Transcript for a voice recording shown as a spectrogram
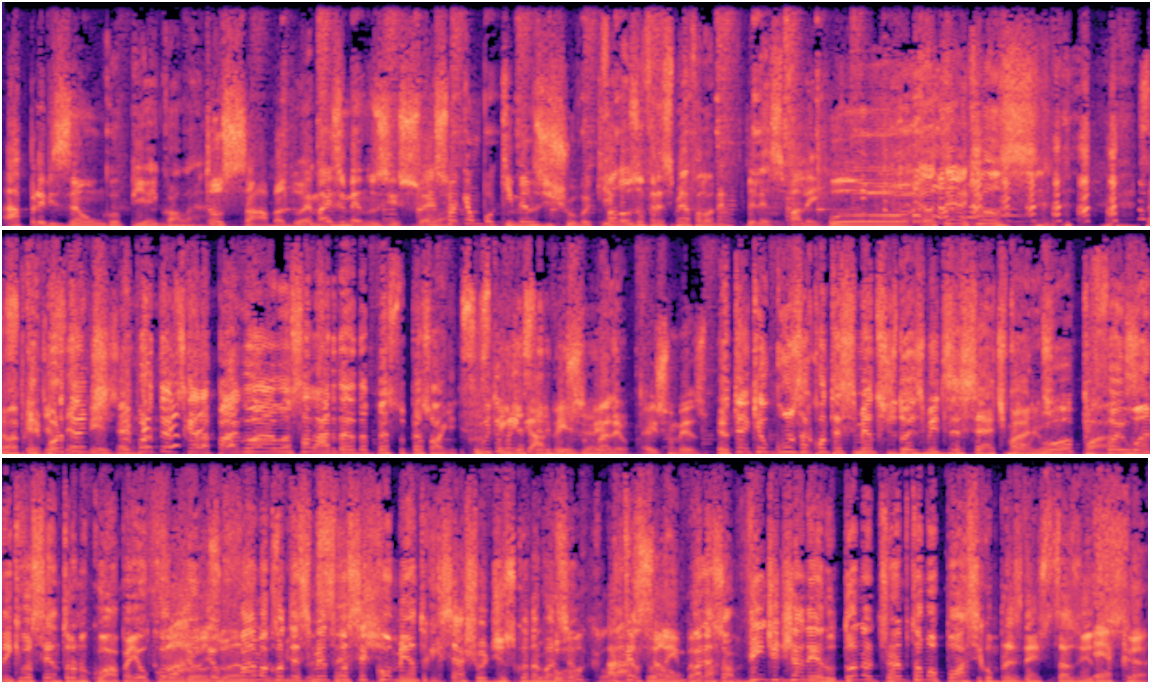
a previsão Copia e cola. do sábado. É mais ou menos isso. É só que é um pouquinho menos de chuva aqui. Falou os oferecimentos? Falou, né? Beleza, falei. O, eu tenho aqui uns. Não, é porque é importante. É importante, os caras pagam o salário da, da pessoa, pessoal aqui. Muito Suspende a obrigado. cerveja. É isso mesmo. Valeu. É isso mesmo. Eu tenho aqui alguns acontecimentos de 2017, Mário. Opa! Que foi o ano em que você entrou no Copa. Eu, eu, eu falo acontecimento e 2017. você comenta o que que você achou disso quando aconteceu. claro. Atenção, olha só, 20 de janeiro, Donald Trump tomou posse como presidente dos Estados Unidos. Eca.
